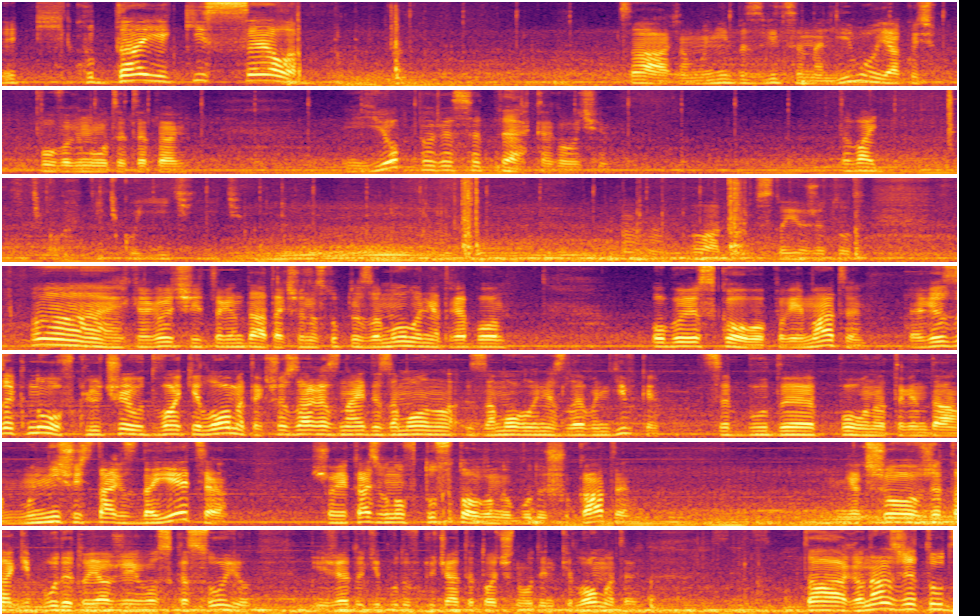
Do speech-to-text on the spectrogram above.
Які, куди які села? Так, а мені би звідси наліво якось повернути тепер. Йоп, пересете, коротше. Давай, дідько, дідько, їдь, їдь. Ага, ладно, стою вже тут. Ой, коротше, тренда. Так що наступне замовлення треба обов'язково приймати. Ризикнув, включив 2 кілометри. Якщо зараз знайде замовлення, з Левандівки, це буде повна тренда. Мені щось так здається, що якась воно в ту сторону буде шукати. Якщо вже так і буде, то я вже його скасую і вже тоді буду включати точно 1 кілометр. Так, у нас же тут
